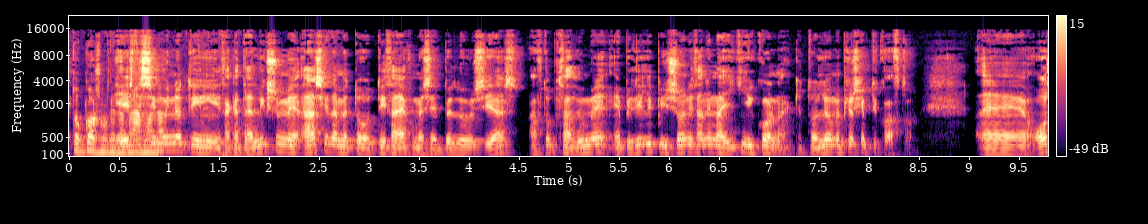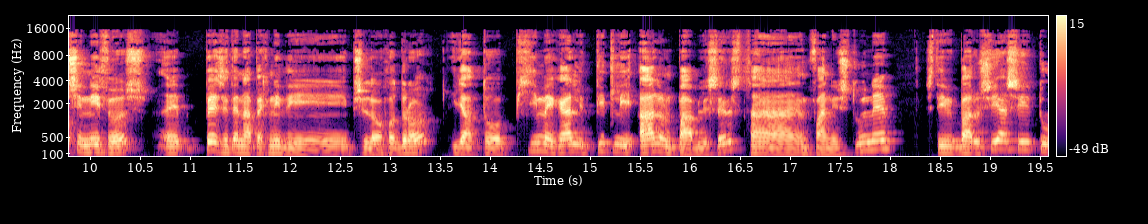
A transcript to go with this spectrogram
τον κόσμο και τα πράγματα. Η αίσθησή μου είναι ότι θα καταλήξουμε άσχετα με το τι θα έχουμε σε επίπεδο ουσίας. Αυτό που θα δούμε, επειδή λείπει η Sony, θα είναι μαγική εικόνα. Και το λέω με πιο σκεπτικό αυτό ε, ως συνήθως ε, παίζεται ένα παιχνίδι ψηλοχοντρό για το ποιοι μεγάλοι τίτλοι άλλων publishers θα εμφανιστούν στην παρουσίαση του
